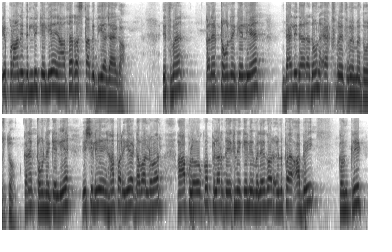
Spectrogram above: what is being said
ये पुरानी दिल्ली के लिए यहाँ से रास्ता भी दिया जाएगा। इसमें कनेक्ट होने के लिए दिल्ली देहरादून एक्सप्रेस वे में दोस्तों कनेक्ट होने के लिए। इसलिए यहाँ पर ये डबल डबल आप लोगों को पिलर देखने के लिए मिलेगा और इन पर अभी कंक्रीट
